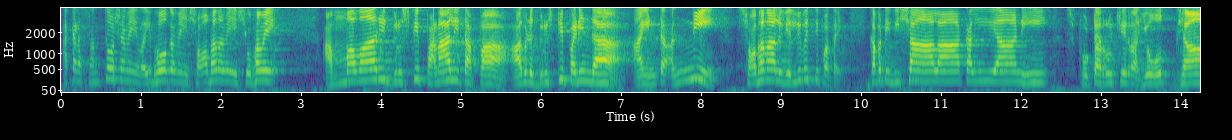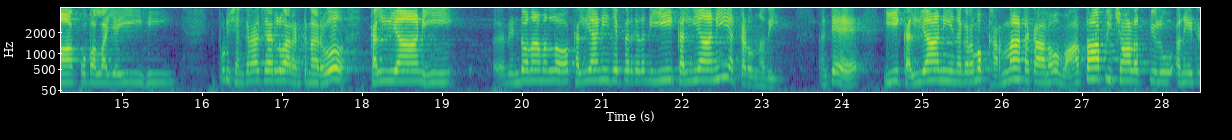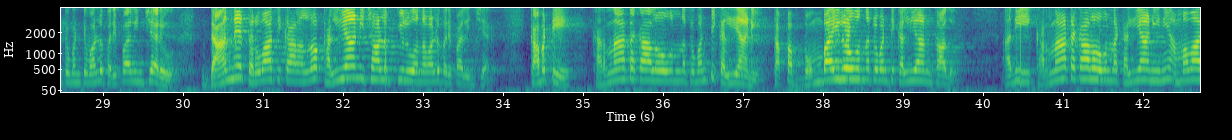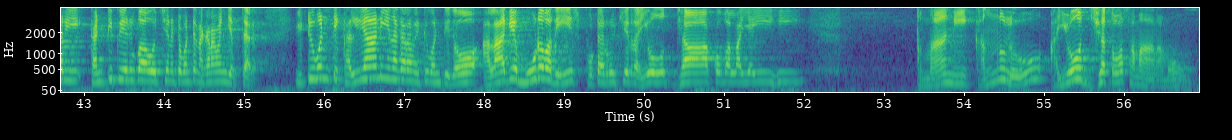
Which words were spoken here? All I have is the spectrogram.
అక్కడ సంతోషమే వైభోగమే శోభనమే శుభమే. అమ్మవారి దృష్టి పడాలి తప్ప ఆవిడ దృష్టి పడిందా ఆ ఇంట అన్ని శోభనాలు వెల్లువెత్తిపోతాయి. కాబట్టి విశాల కళ్యాణి స్ఫుట రుచిరయోధ్యా కువలయై. ఇప్పుడు శంకరాచార్యులు వారు అంటున్నారు కళ్యాణి రెండో నామంలో కళ్యాణి చెప్పారు కదండి. ఈ కళ్యాణి ఎక్కడ ఉన్నది అంటే ఈ కళ్యాణి నగరము కర్ణాటకలో వాతాపి చాళుక్యులు అనేటటువంటి వాళ్ళు పరిపాలించారు. దాన్నే తరువాతి కాలంలో కళ్యాణి చాళుక్యులు అన్న వాళ్ళు పరిపాలించారు. కాబట్టి కర్ణాటకలో ఉన్నటువంటి కళ్యాణి తప్ప బొంబాయిలో ఉన్నటువంటి కళ్యాణ్ కాదు. అది కర్ణాటకలో ఉన్న కళ్యాణిని అమ్మవారి కంటి పేరుగా వచ్చినటువంటి నగరం అని చెప్తారు. ఇటువంటి కళ్యాణి నగరం ఎటువంటిదో అలాగే మూడవది స్ఫుట రుచిర్ అయోధ్యా కువలయై అమ్మా నీ కన్నులు అయోధ్యతో సమానము.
